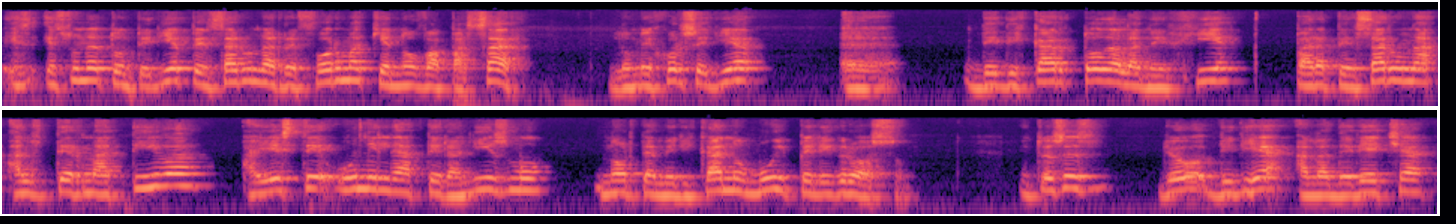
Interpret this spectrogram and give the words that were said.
es, una tontería pensar una reforma que no va a pasar. Lo mejor sería eh, dedicar toda la energía para pensar una alternativa a este unilateralismo norteamericano muy peligroso. Entonces, yo diría a la derecha,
